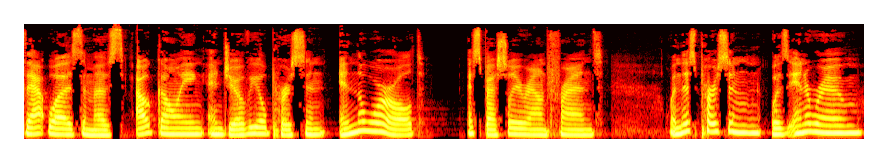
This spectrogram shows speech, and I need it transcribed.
that was the most outgoing and jovial person in the world, especially around friends. When this person was in a room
